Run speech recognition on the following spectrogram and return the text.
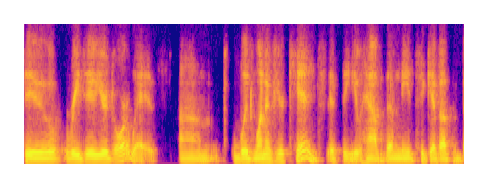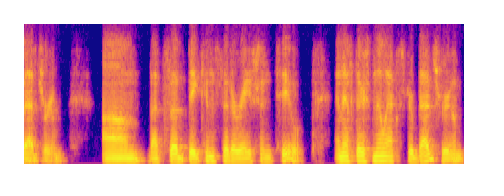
to redo your doorways? Um, would one of your kids, if you have them, need to give up a bedroom? Um, that's a big consideration too. And if there's no extra bedroom,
